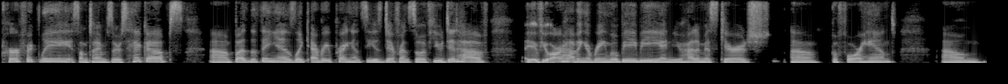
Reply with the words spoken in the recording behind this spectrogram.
perfectly, sometimes there's hiccups. Uh, but the thing is, like, every pregnancy is different. So if you did have, if you are having a rainbow baby and you had a miscarriage uh, beforehand, um,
